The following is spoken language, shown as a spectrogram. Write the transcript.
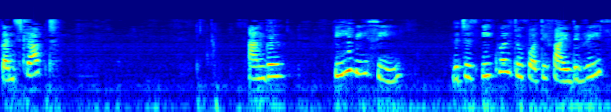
construct angle PBC which is equal to 45 degrees.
